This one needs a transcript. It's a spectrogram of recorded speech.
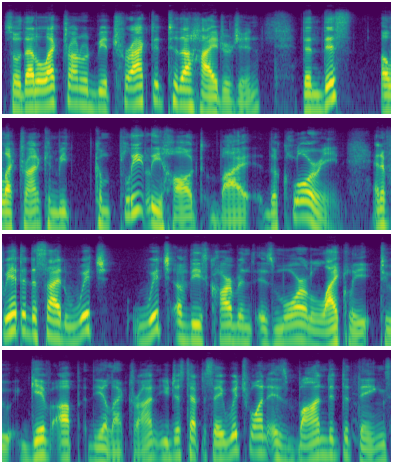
So that electron would be attracted to the hydrogen. Then this electron can be completely hogged by the chlorine. And if we had to decide which which of these carbons is more likely to give up the electron. You just have to say which one is bonded to things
